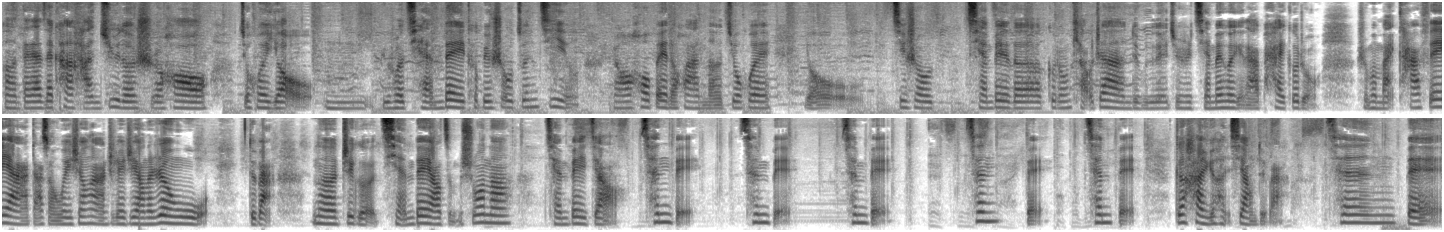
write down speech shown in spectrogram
嗯，大家在看韩剧的时候，就会有，嗯，比如说前辈特别受尊敬，然后后辈的话呢，就会有接受。前辈的各种挑战，对不对？就是前辈会给他派各种什么买咖啡呀、打扫卫生啊之类这样的任务，对吧？那这个前辈要怎么说呢？前辈叫参北，参北，参北，参北，参北，跟汉语很像，对吧？参北，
